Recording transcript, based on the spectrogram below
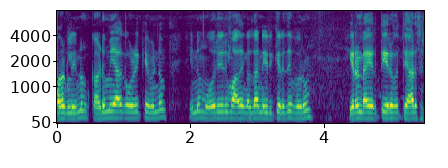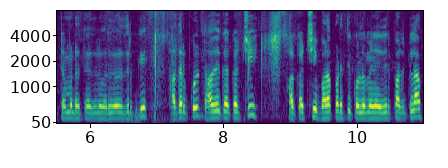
அவர்கள் இன்னும் கடுமையாக உழைக்க வேண்டும். இன்னும் ஓரிரு மாதங்கள் தான் இருக்கிறது. வரும் இரண்டாயிரத்தி இருபத்தி ஆறு சட்டமன்ற தேர்தல் வருவதற்கு அதற்குள் தாவேக கட்சி அக்கட்சியை பலப்படுத்தி கொள்ளும் என எதிர்பார்க்கலாம்.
